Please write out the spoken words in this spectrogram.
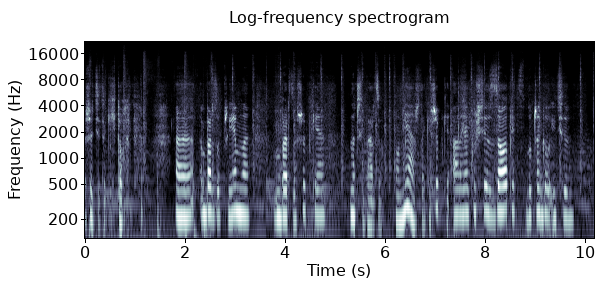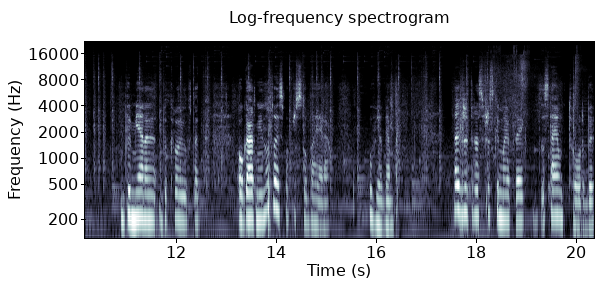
Szycie takich toreb. E, bardzo przyjemne, bardzo szybkie. Znaczy bardzo, no nie aż takie szybkie, ale jak już się załapie co do czego i się wymiary wykrojów tak ogarnie, no to jest po prostu bajera. Uwielbiam. Także teraz wszystkie moje projekty dostają torby.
